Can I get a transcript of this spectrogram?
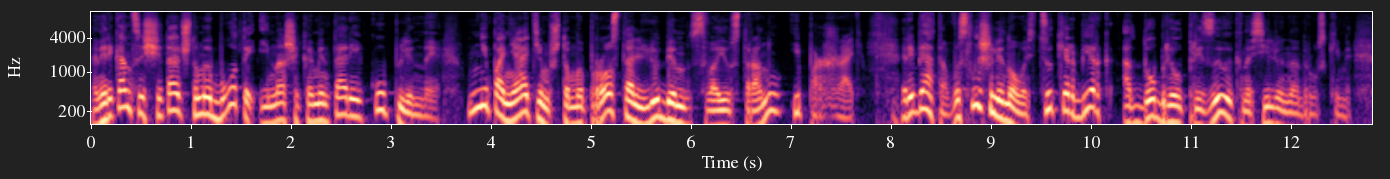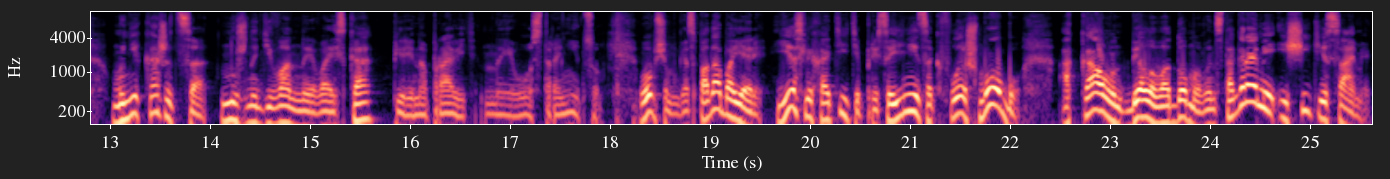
Американцы считают, что мы боты и наши комментарии куплены. Не понять им, что мы просто любим свою страну и поржать. Ребята, вы слышали новость? Цукерберг одобрил призывы к насилию над русскими. Мне кажется, нужно диванные войска перенаправить на его страницу. В общем, господа бояре, если хотите присоединиться к флешмобу, аккаунт Белого дома в Инстаграме ищите сами,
